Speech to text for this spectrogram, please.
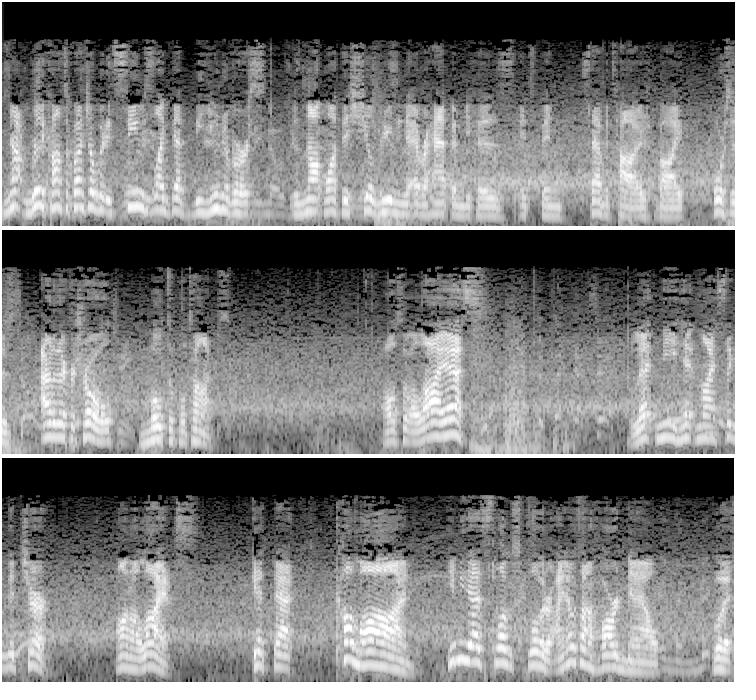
Not really consequential, but it seems like that the universe does not want this Shield reunion to ever happen because it's been sabotaged by forces out of their control multiple times. Also, Elias, let me hit my signature on Elias. Get that. Come on, give me that slug exploder. I know it's on hard now, but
